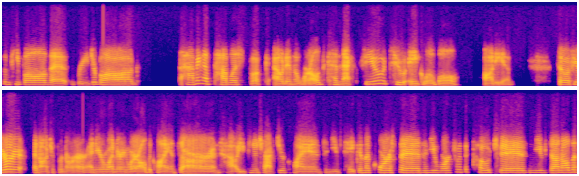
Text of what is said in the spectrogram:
some people that read your blog, having a published book out in the world connects you to a global audience. So if you're an entrepreneur and you're wondering where all the clients are and how you can attract your clients and you've taken the courses and you've worked with the coaches and you've done all the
